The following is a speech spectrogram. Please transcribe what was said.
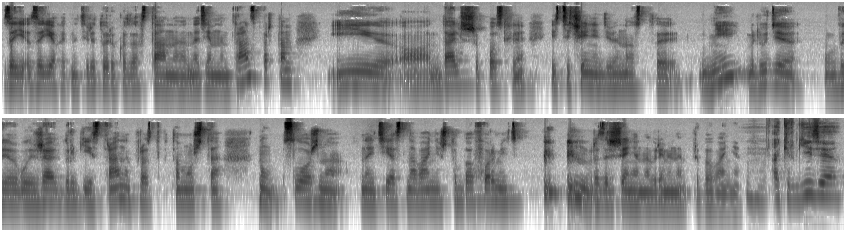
заехать на территорию Казахстана наземным транспортом, и э, дальше, после истечения 90 дней, люди уезжают в другие страны просто потому, что ну, сложно найти основания, чтобы оформить разрешение на временное пребывание. А Киргизия?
